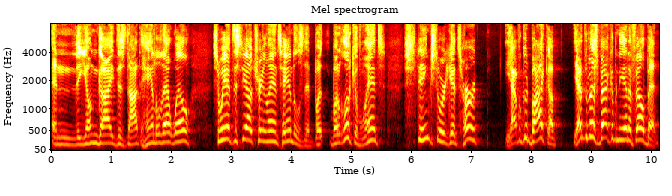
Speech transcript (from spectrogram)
and the young guy does not handle that well. So we have to see how Trey Lance handles it. But but look, if Lance stinks or gets hurt, you have a good backup. You have the best backup in the NFL, Ben.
